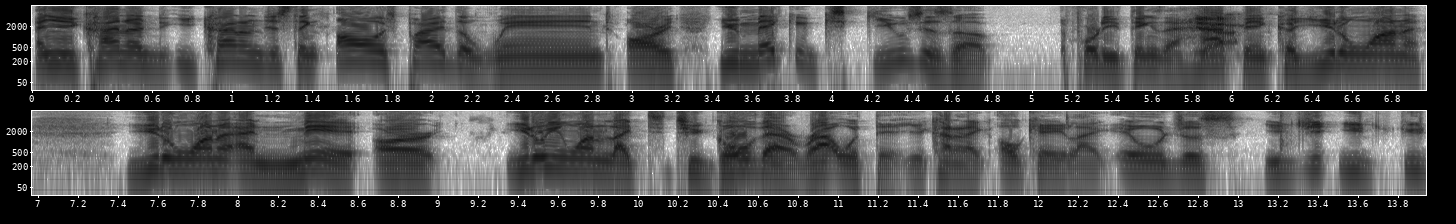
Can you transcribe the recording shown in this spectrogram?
and you kind of you kind of just think, oh, it's probably the wind, or you make excuses up for these things that happen because you don't want to you don't want to admit or you don't even want to like to, to go that route with it. You're kind of like okay, like it will just you you you you,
